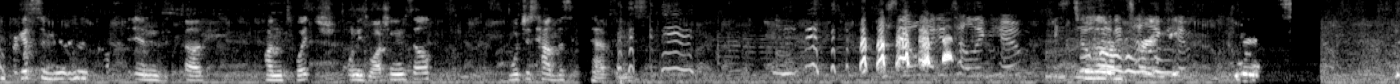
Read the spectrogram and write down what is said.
He forgets to mute himself in uh, on Twitch when he's watching himself, which is how this happens. Is nobody telling him? Is Hold nobody on. telling him?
